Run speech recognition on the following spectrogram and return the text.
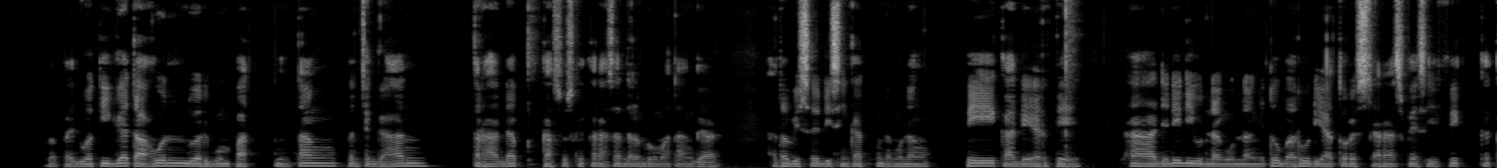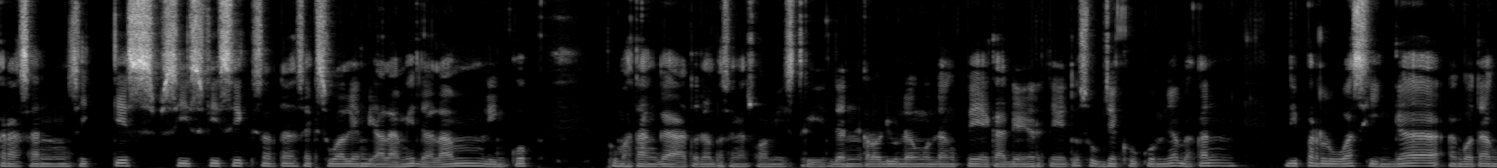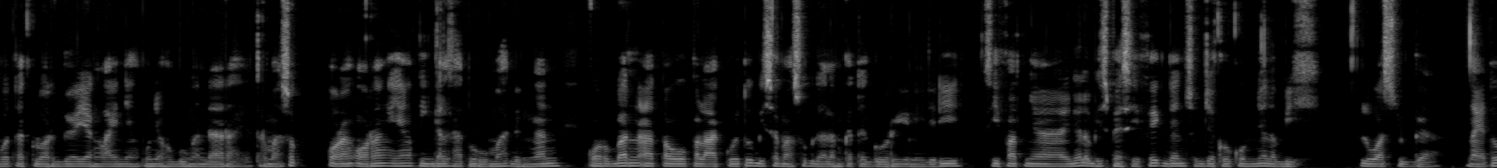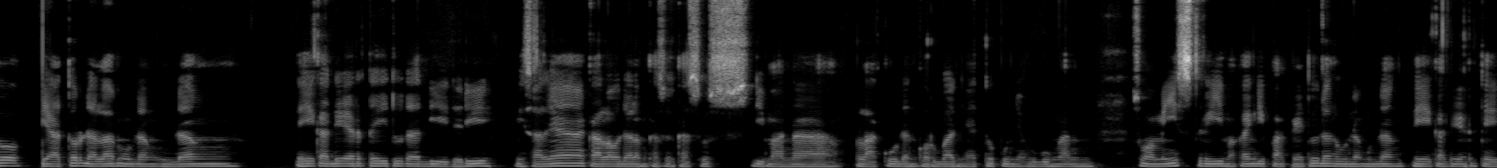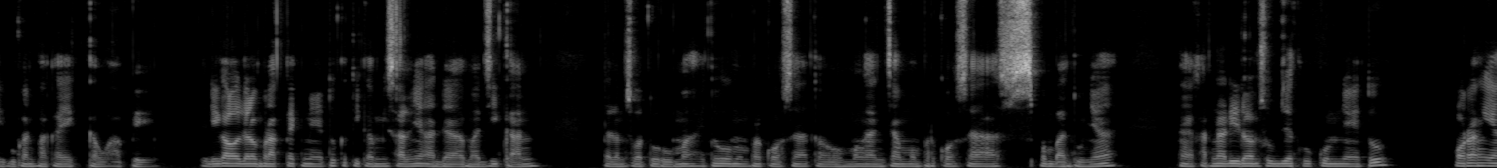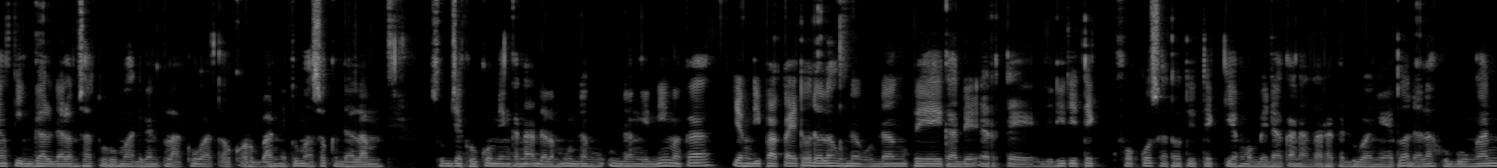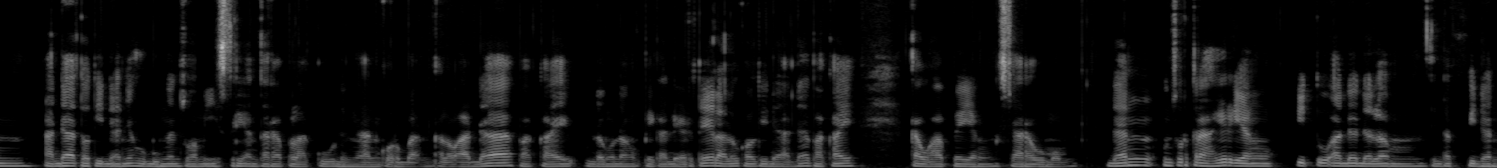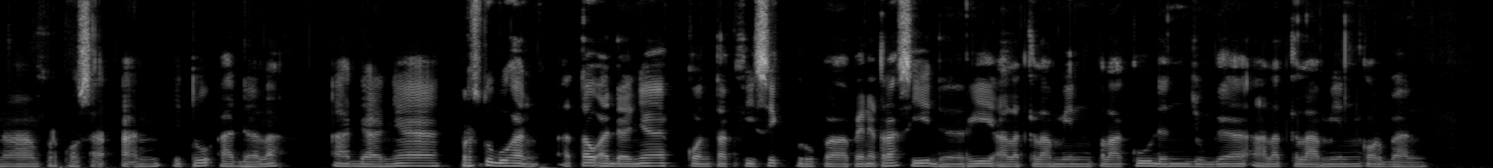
berapa 23 ya? tahun 2004 tentang pencegahan terhadap kasus kekerasan dalam rumah tangga atau bisa disingkat Undang-Undang PKDRT. Nah, jadi di undang-undang itu baru diatur secara spesifik kekerasan psikis, fisik, serta seksual yang dialami dalam lingkup rumah tangga atau dalam pasangan suami istri. Dan kalau di undang-undang PKDRT itu subjek hukumnya bahkan diperluas hingga anggota-anggota keluarga yang lain yang punya hubungan darah ya, termasuk orang-orang yang tinggal satu rumah dengan korban atau pelaku itu bisa masuk dalam kategori ini. Jadi sifatnya ini lebih spesifik dan subjek hukumnya lebih luas juga. Nah itu diatur dalam undang-undang PKDRT itu tadi. Jadi misalnya kalau dalam kasus-kasus di mana pelaku dan korbannya itu punya hubungan suami istri, maka yang dipakai itu adalah undang-undang PKDRT, bukan pakai KUHP. Jadi kalau dalam prakteknya itu ketika misalnya ada majikan dalam suatu rumah itu memperkosa atau mengancam memperkosa pembantunya. Nah, karena di dalam subjek hukumnya itu orang yang tinggal dalam satu rumah dengan pelaku atau korban itu masuk ke dalam subjek hukum yang kena dalam undang-undang ini maka yang dipakai itu adalah undang-undang PKDRT. Jadi titik fokus atau titik yang membedakan antara keduanya itu adalah hubungan ada atau tidaknya hubungan suami istri antara pelaku dengan korban. Kalau ada pakai undang-undang PKDRT lalu kalau tidak ada pakai KUHP yang secara umum. Dan unsur terakhir yang itu ada dalam tindak pidana perkosaan itu adalah adanya persetubuhan atau adanya kontak fisik berupa penetrasi dari alat kelamin pelaku dan juga alat kelamin korban.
